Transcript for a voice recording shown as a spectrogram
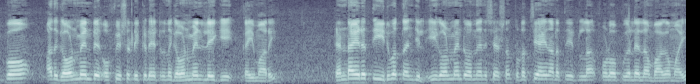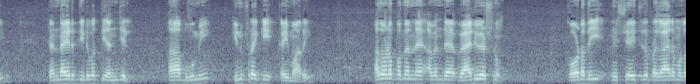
ഇപ്പോൾ അത് ഗവൺമെന്റ് ഒഫീഷ്യൽ ലിക്വിഡേറ്റർ നിന്ന് ഗവൺമെന്റിലേക്ക് കൈമാറി. രണ്ടായിരത്തി ഇരുപത്തഞ്ചിൽ ഈ ഗവൺമെന്റ് വന്നതിന് ശേഷം തുടർച്ചയായി നടത്തിയിട്ടുള്ള ഫോളോ അപ്പുകളുടെ എല്ലാം ഭാഗമായി രണ്ടായിരത്തി ഇരുപത്തി അഞ്ചിൽ ആ ഭൂമി കിൻഫ്രയ്ക്ക് കൈമാറി. അതോടൊപ്പം തന്നെ അവന്റെ വാല്യുവേഷനും കോടതി നിശ്ചയിച്ചത് പ്രകാരമുള്ള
